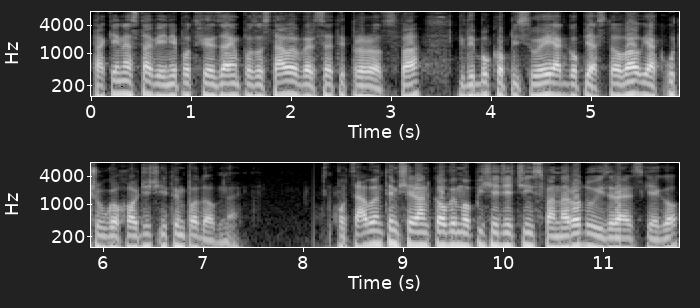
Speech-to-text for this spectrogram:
Takie nastawienie potwierdzają pozostałe wersety proroctwa, gdy Bóg opisuje, jak go piastował, jak uczył go chodzić i tym podobne. Po całym tym sielankowym opisie dzieciństwa narodu izraelskiego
